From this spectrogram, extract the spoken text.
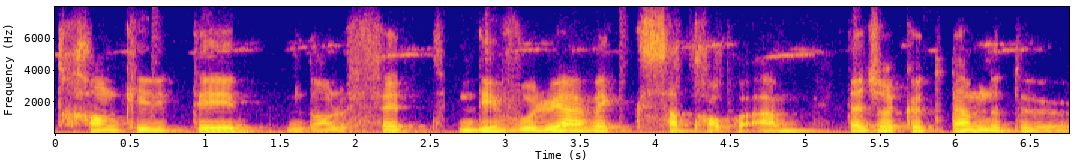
tranquillité dans le fait d'évoluer avec sa propre âme. C'est-à-dire que ton âme ne te,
